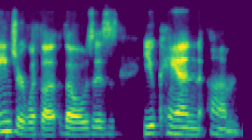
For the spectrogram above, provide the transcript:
danger with uh, those is you can um,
